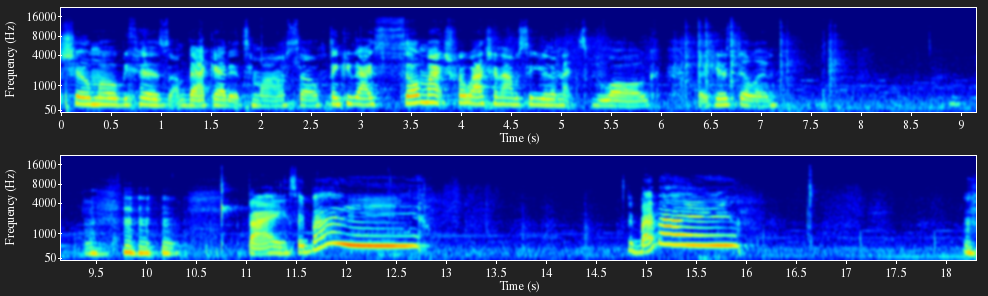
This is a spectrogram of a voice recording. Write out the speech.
chill mode because I'm back at it tomorrow. So thank you guys so much for watching. I will see you in the next vlog. But here's Dylan. bye. Say bye. Say bye-bye.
